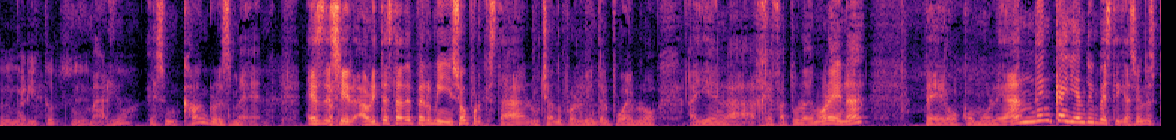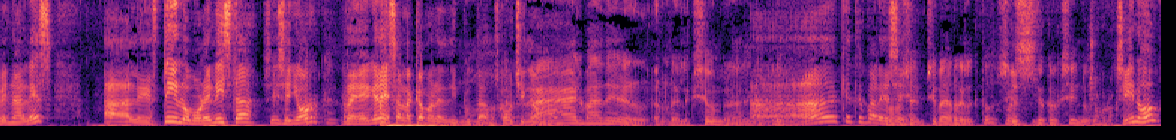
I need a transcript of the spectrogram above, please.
Marito. sí. Mario, es un congressman. Es decir, ahorita está de permiso porque está luchando por el bien del pueblo ahí en la jefatura de Morena, pero como le anden cayendo investigaciones penales, al estilo morenista, sí señor, regresa a la Cámara de Diputados. ¿Cómo chingado? no? Ah, él va de reelección, ¿verdad? Yo creo. Ah, ¿qué te parece? no sé, ¿Sí va de reelecto? Sí, Pues, yo creo que sí, ¿no? Yo creo que sí, ¿no?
